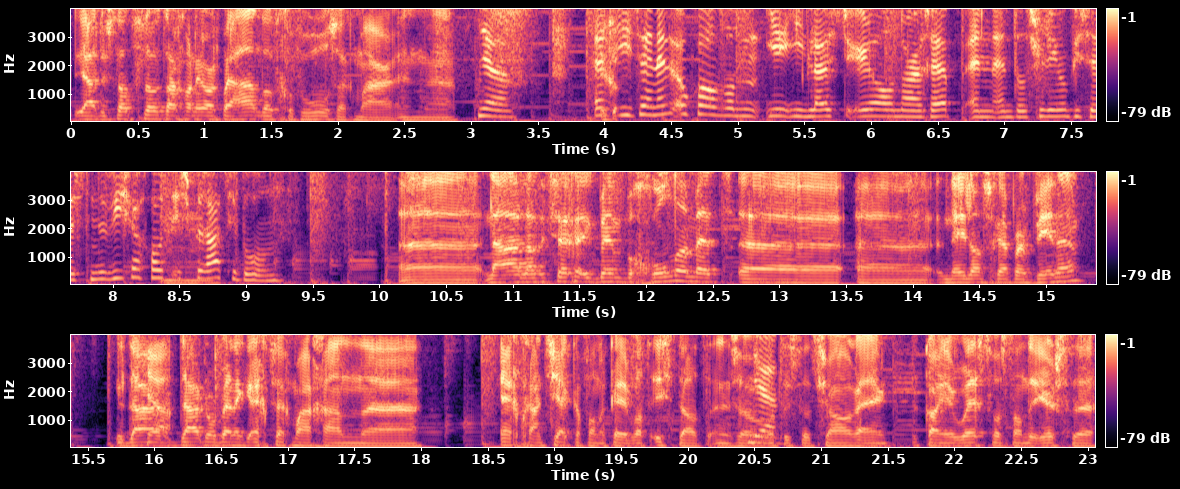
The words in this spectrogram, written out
ja, dus dat sloot daar gewoon heel erg bij aan, dat gevoel, zeg maar. En, eh, Ja. En je zei net ook al van, je, je luisterde eerder al naar rap en, en dat soort dingen op je zestiende. Wie is jouw Mm. grote inspiratiebron? Eh, nou, laat ik zeggen, ik ben begonnen met eh eh, een Nederlandse rapper Winnen. Dus daar, Ja. Daardoor ben ik echt, zeg maar, gaan, eh, echt gaan checken van, oké, wat is dat? En zo, Ja. wat is dat genre? En Kanye West was dan de eerste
